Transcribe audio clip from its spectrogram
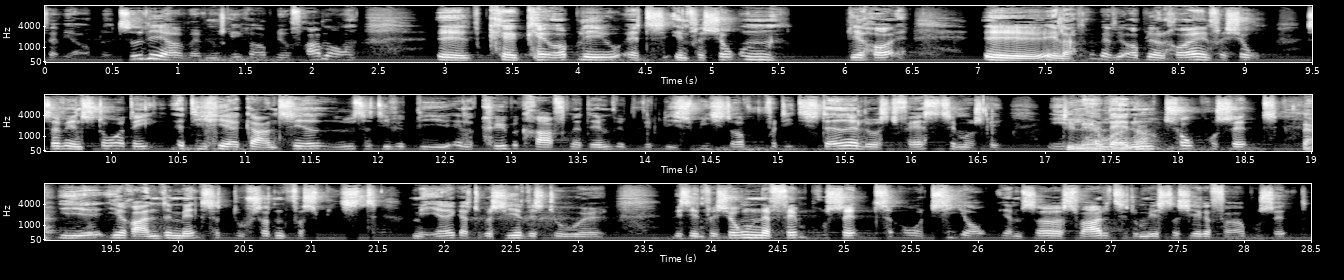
hvad vi har oplevet tidligere, og hvad vi måske kan opleve fremover, øh, kan, kan opleve, at inflationen bliver høj, øh, eller hvad vi oplever en højere inflation, så vil en stor del af de her garanterede ydelser, de vil blive, eller købekraften af dem vil, vil blive spist op, fordi de stadig er låst fast til måske i halvanden, 2 procent ja. i, i rente, mens du sådan får spist mere. Ikke? Altså du kan sige, at hvis, du, øh, hvis inflationen er 5 procent over 10 år, jamen så svarer det til, at du mister cirka 40 procent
